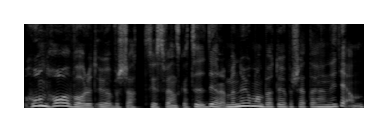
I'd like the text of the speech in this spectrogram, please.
hon har varit översatt till svenska tidigare, men nu har man börjat översätta henne igen.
